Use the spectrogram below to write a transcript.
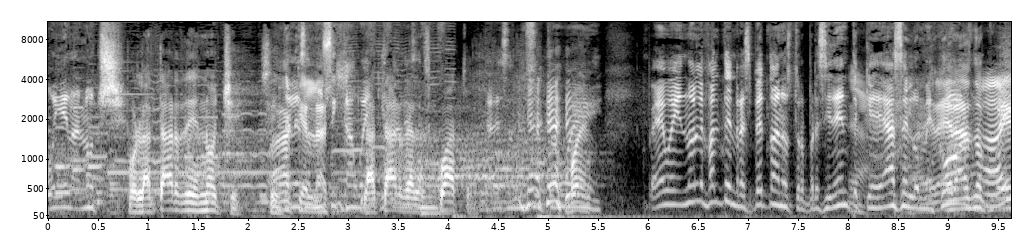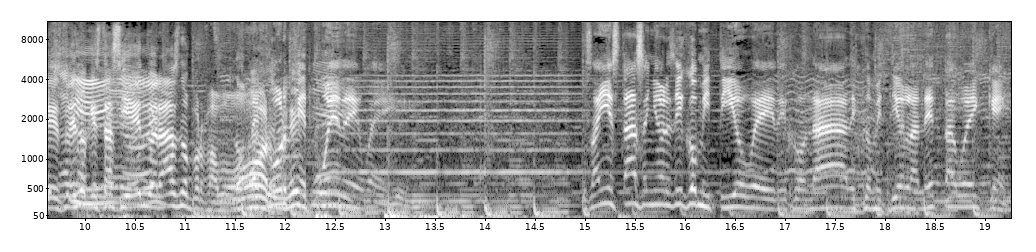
Hoy en la noche. por la tarde noche, sí. Quítale esa música, güey, la tarde a las 4. esa música, güey. Bueno. Eh, güey, no le falten respeto a nuestro presidente que hace lo mejor. Erasno, pues, es lo que está haciendo Erasno, por favor. Lo mejor que puede, güey. Pues ahí está, señores, dijo mi tío, güey. Dijo, nada, dijo mi tío, la neta, güey, que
